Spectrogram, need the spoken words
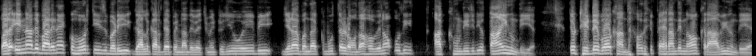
ਪਰ ਇਹਨਾਂ ਦੇ ਬਾਰੇ ਨਾ ਇੱਕ ਹੋਰ ਚੀਜ਼ ਬੜੀ ਗੱਲ ਕਰਦੇ ਆ ਪਿੰਡਾਂ ਦੇ ਵਿੱਚ, ਮਿੰਟੂ ਜੀ, ਉਹ ਇਹ ਵੀ ਜਿਹੜਾ ਬੰਦਾ ਕਬੂਤਰ ਉਡਾਉਂਦਾ ਹੋਵੇ ਨਾ, ਉਹਦੀ ਅੱਖ ਹੁੰਦੀ ਜਿਹੜੀ, ਉਹ ਤਾਂ ਹੀ ਹੁੰਦੀ ਹੈ। ਤੇ ਉਹ ਠੇਡੇ ਬਹੁਤ ਖਾਂਦਾ ਉਹਦੇ ਪੈਰਾਂ ਦੇ ਨਹੁੰ ਖਰਾਬ ਹੀ ਹੁੰਦੇ ਆ।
